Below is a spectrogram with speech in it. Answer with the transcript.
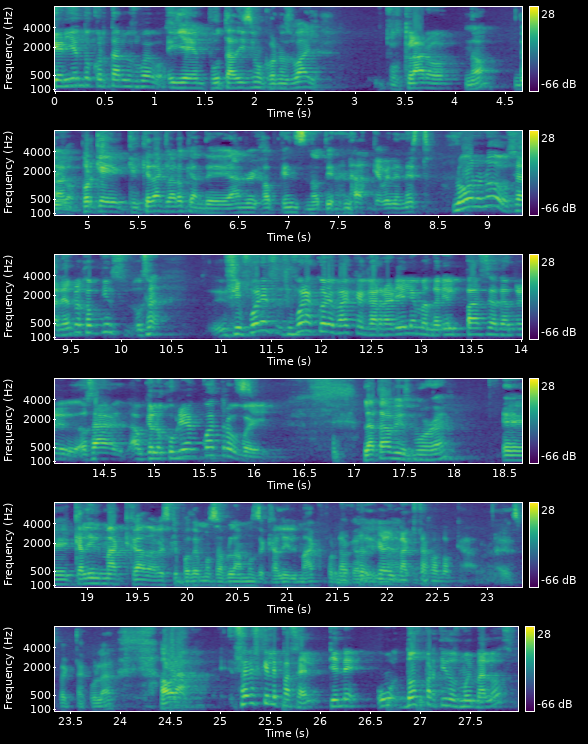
queriendo cortar los huevos. Y emputadísimo con Osweiler, Pues claro. ¿no? Digo, Ah. porque que queda claro que de Andrew Hopkins no tiene nada que ver en esto. No, no, no. O sea, DeAndre Hopkins, o sea, si, fuera, si fuera coreback, agarraría y le mandaría el pase a DeAndre. O sea, aunque lo cubrieran cuatro, güey. Latavius Murray. Eh, Khalil Mack, cada vez que podemos hablamos de Khalil Mack, porque No, Khalil el Mack Mac está jugando cabrón. es espectacular. Ahora, ¿sabes qué le pasa a él? Tiene dos partidos muy malos,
